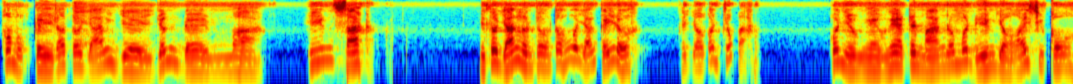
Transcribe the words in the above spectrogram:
Có một kỳ đó tôi giảng về vấn đề mà hiến xác. Thì tôi giảng lần thường tôi không có giảng kỹ được. Thì giờ có một chút à. Có nhiều nghèo nghe trên mạng nó mới điện vào hỏi sư cô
